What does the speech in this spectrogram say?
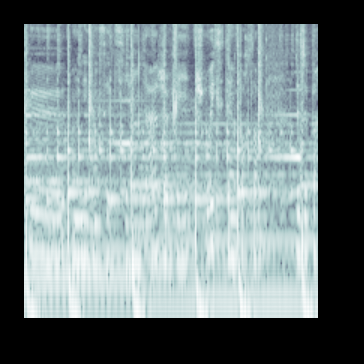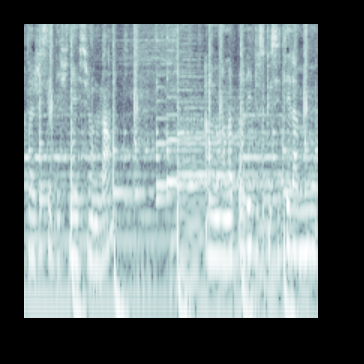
qu'on est dans cette série-là, je, je trouvais que c'était important de te partager cette définition-là. Euh, on a parlé de ce que c'était l'amour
